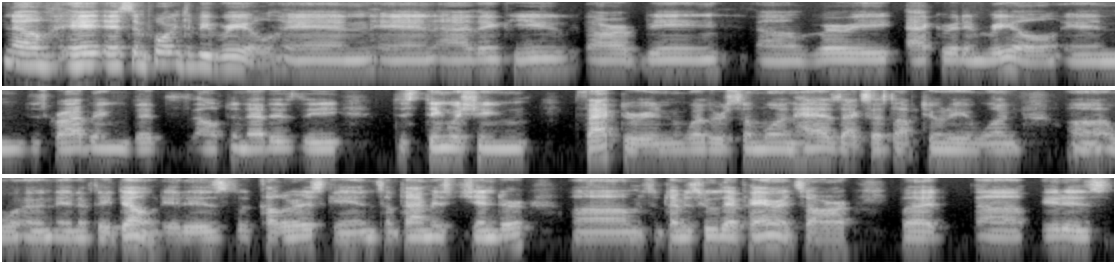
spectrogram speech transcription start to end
no, it, it's important to be real and and I think you are being uh, very accurate and real in describing that often that is the distinguishing factor in whether someone has access to opportunity and one uh, and, and, if they don't. It is the color of skin sometimes it's gender um, sometimes it's who their parents are but uh, it is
